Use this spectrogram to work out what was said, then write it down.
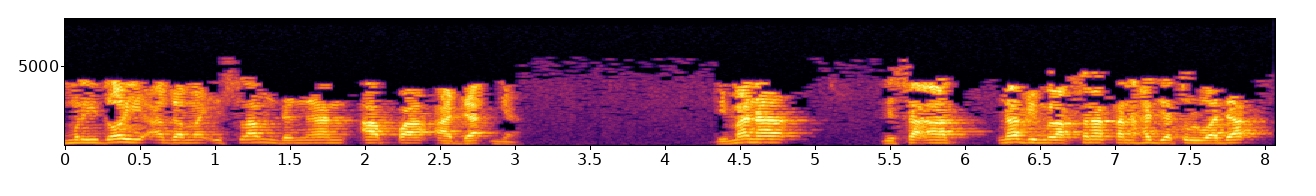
meridhoi agama Islam dengan apa adanya. Di mana di saat Nabi melaksanakan hajatul wada,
